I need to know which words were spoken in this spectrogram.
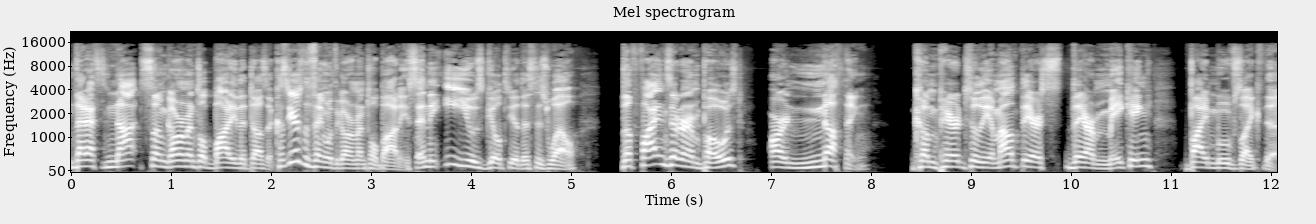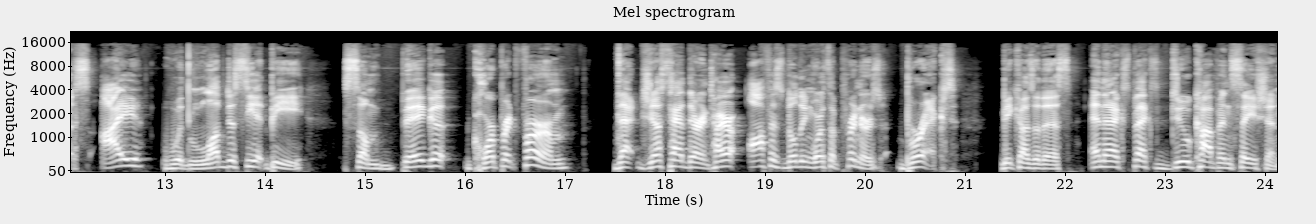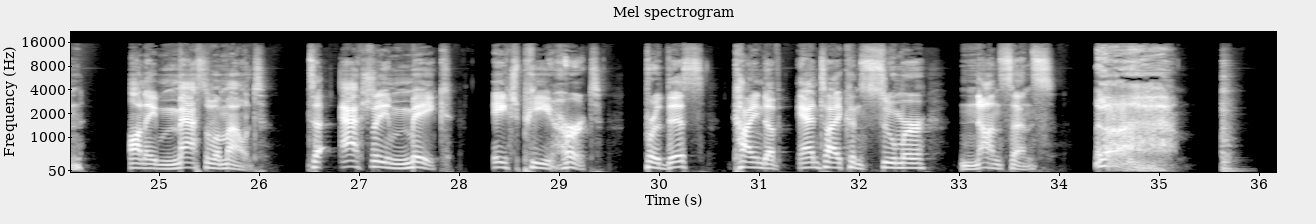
that it's not some governmental body that does it. Because here's the thing with the governmental bodies, and the EU is guilty of this as well. The fines that are imposed are nothing compared to the amount they are they are making by moves like this. I would love to see it be some big corporate firm that just had their entire office building worth of printers bricked because of this and then expects due compensation on a massive amount to actually make HP hurt for this kind of anti consumer nonsense. Ugh.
